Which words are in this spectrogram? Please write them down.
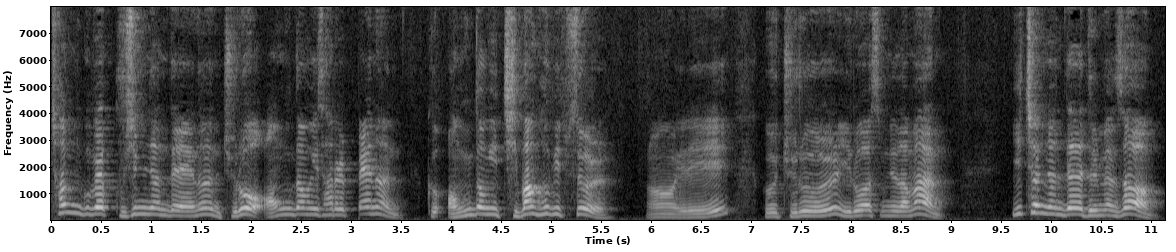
1990년대에는 주로 엉덩이 살을 빼는 그 엉덩이 지방 흡입술 어, 이그 주를 이루었습니다만 2000년대 들면서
